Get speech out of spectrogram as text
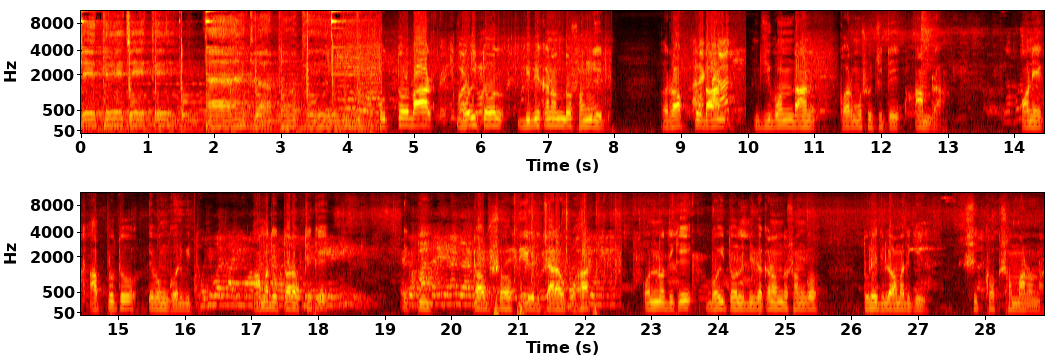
যেতে যেতে একলা পথে। উত্তরবার বৈতল বিবেকানন্দ সংগীত, রক্তদান, জীবনদান কর্মসূচিতে আমরা অনেক আপ্লুত এবং গর্বিত। আমাদের তরফ থেকে একটি টব সহ ফুলের চারা উপহার, অন্যদিকে বৈতল বিবেকানন্দ সংঘ তুলে দিল আমাদেরকে শিক্ষক সম্মাননা।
